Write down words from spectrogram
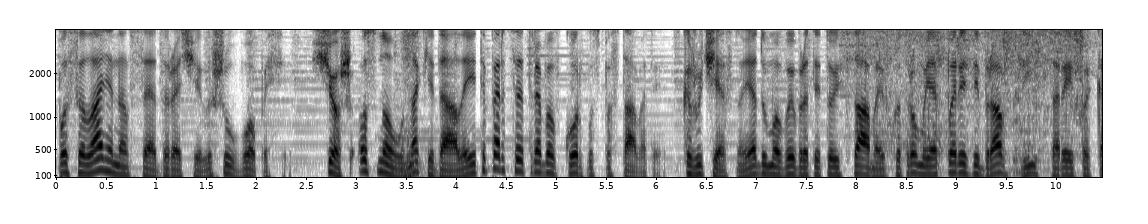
Посилання на все, до речі, лишу в описі. Що ж, основу накидали, і тепер це треба в корпус поставити. Скажу чесно, я думав вибрати той самий, в котрому я перезібрав свій старий ПК.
